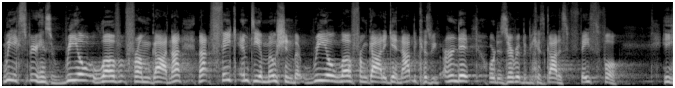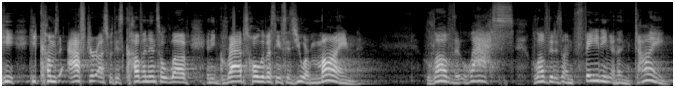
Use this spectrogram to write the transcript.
We experience real love from God, not, not fake, empty emotion, but real love from God. Again, not because we've earned it or deserve it, but because God is faithful he, he, he comes after us with his covenantal love and he grabs hold of us and he says, You are mine. Love that lasts, love that is unfading and undying,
